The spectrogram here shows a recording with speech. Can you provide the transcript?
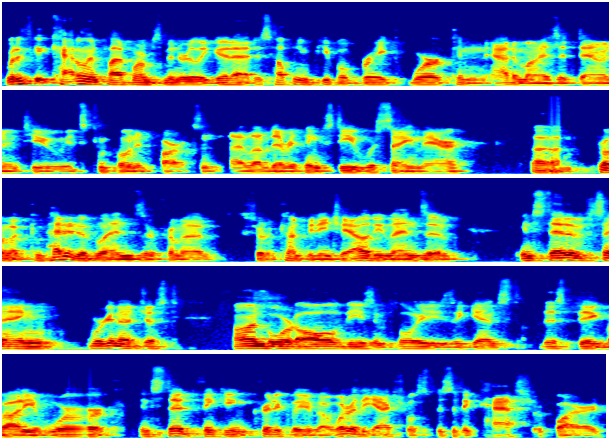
What I think Catalant platform has been really good at is helping people break work and atomize it down into its component parts. And I loved everything Steve was saying there um, from a competitive lens or from a sort of confidentiality lens of instead of saying we're going to just onboard all of these employees against this big body of work, instead thinking critically about what are the actual specific tasks required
